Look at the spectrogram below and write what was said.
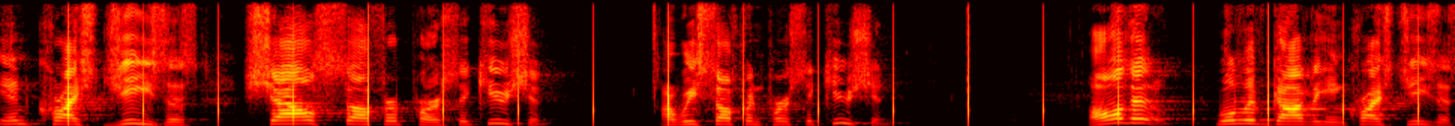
in Christ Jesus shall suffer persecution. Are we suffering persecution? All that will live godly in Christ Jesus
